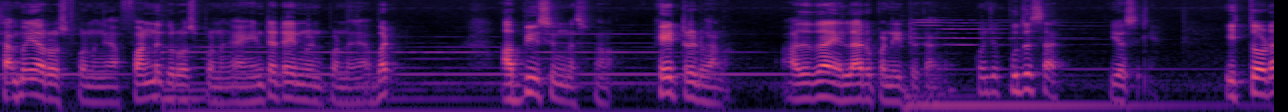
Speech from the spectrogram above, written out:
செம்மையாக ரோஸ்ட் பண்ணுங்கள் ஃபன்னுக்கு ரோஸ்ட் பண்ணுங்கள் என்டர்டெயின்மெண்ட் பண்ணுங்கள் பட் அப்யூசிவ்னஸ் வேணாம் ஹேட்ரட் வேணாம். அதுதான் எல்லோரும் பண்ணிகிட்ருக்காங்க கொஞ்சம் புதுசாக யோசிங்க. இத்தோட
